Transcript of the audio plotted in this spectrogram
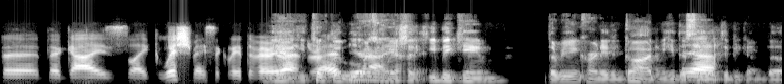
the the guy's like wish basically at the very yeah, end, he took right? the Lord's Yeah, wish yeah, and yeah. he became the reincarnated god, and he decided Yeah. to become the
